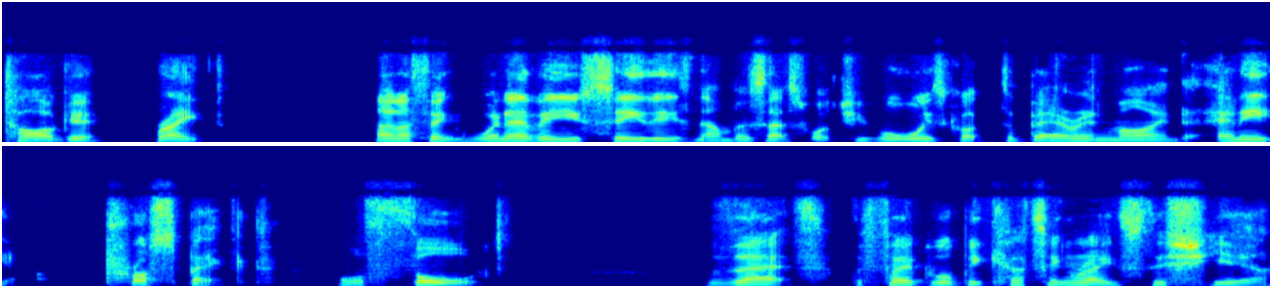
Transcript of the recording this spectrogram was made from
target rate. And I think whenever you see these numbers, that's what you've always got to bear in mind. Any prospect or thought that the Fed will be cutting rates this year,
